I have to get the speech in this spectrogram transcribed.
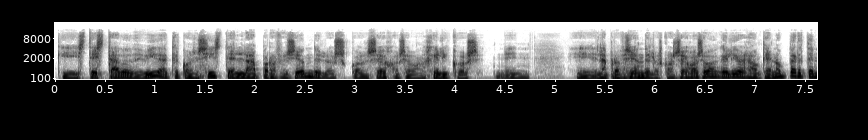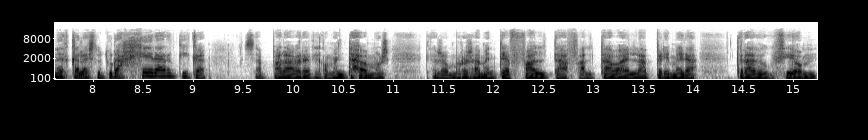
que este estado de vida que consiste en la profesión de los consejos evangélicos, en eh, la profesión de los consejos evangélicos, aunque no pertenezca a la estructura jerárquica, esa palabra que comentábamos que asombrosamente falta, faltaba en la primera traducción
